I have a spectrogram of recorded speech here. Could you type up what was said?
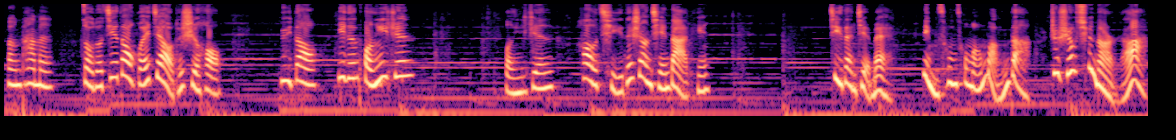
当他们走到街道拐角的时候，遇到一根缝衣针。缝衣针好奇的上前打听：“鸡蛋姐妹，你们匆匆忙忙的，这是要去哪儿啊？”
